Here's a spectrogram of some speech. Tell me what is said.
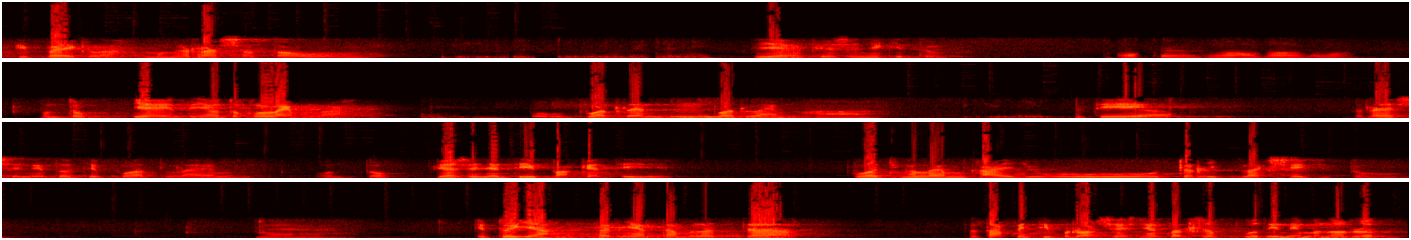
lebih baik lah mengeras atau ya biasanya gitu Oke. Oh, oh, oh. Untuk ya intinya untuk lem lah Oh, buat lem Hmm. buat lem Ah. jadi Ya. resin itu dibuat lem untuk biasanya dipakai di buat ngelem kayu triplex gitu nah itu yang ternyata meledak tetapi di prosesnya tersebut ini menurut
